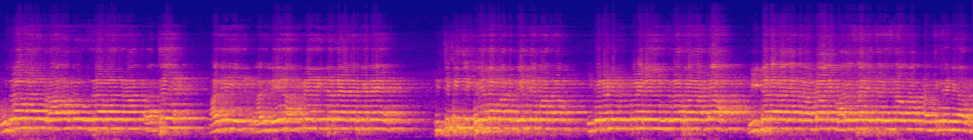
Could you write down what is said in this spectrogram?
హుజరాబాద్ రావద్దు హుజరాబాద్ రా వచ్చే అది అది లేదు అనుకునేది ఇంటర్నే పిచ్చి పిచ్చి ప్రేమ మన పేర్లే మాత్రం ఇక్కడ నుండి ముట్టుకునే లేదు. హుజరాబాద్ అడ్డ ఈటల రాజేంద్ర అడ్డ అని మరోసారి హెచ్చరిస్తా ఉన్నాం కౌశిక్ గారు.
